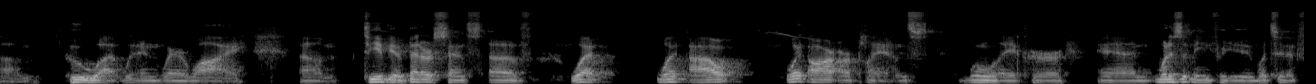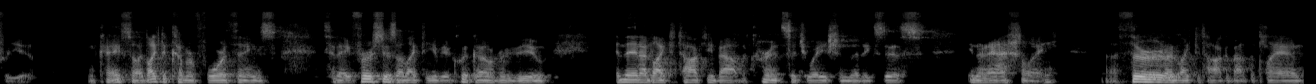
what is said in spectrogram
Um, who, what, when, where, why, um, to give you a better sense of what what our what are our plans, when will they occur, and what does it mean for you? What's in it for you? Okay, so I'd like to cover four things today. First is I'd like to give you a quick overview, and then I'd like to talk to you about the current situation that exists internationally. Uh, third, I'd like to talk about the plan,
